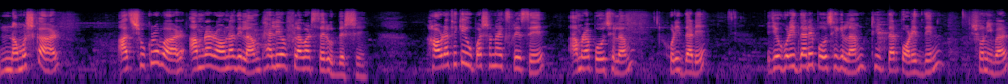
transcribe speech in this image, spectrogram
নমস্কার। আজ শুক্রবার আমরা রওনা দিলাম ভ্যালি অফ ফ্লাওয়ার্সের উদ্দেশ্যে। হাওড়া থেকে উপাসনা এক্সপ্রেসে আমরা পৌঁছলাম হরিদ্বারে। যে হরিদ্বারে পৌঁছে গেলাম, ঠিক তার পরের দিন, শনিবার।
